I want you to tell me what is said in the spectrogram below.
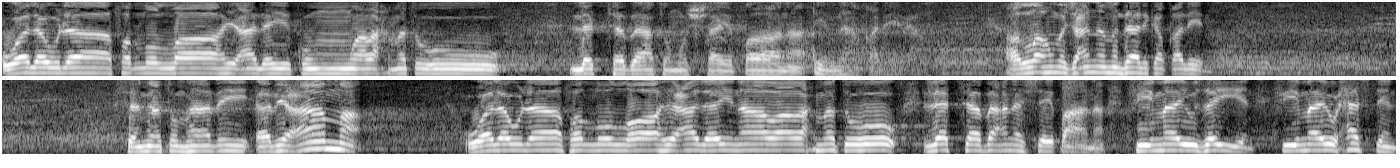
ولولا فضل الله عليكم ورحمته لاتبعتم الشيطان إلا قليلا. اللهم اجعلنا من ذلك القليل سمعتم هذه؟ هذه عامة. ولولا فضل الله علينا ورحمته لاتبعنا الشيطان فيما يزين فيما يحسن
